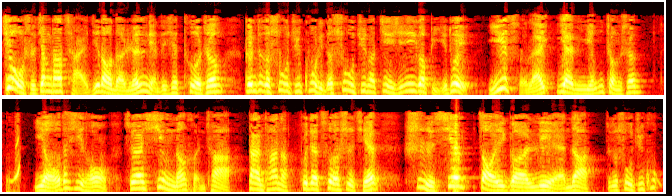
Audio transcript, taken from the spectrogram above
就是将它采集到的人脸的一些特征跟这个数据库里的数据呢进行一个比对，以此来验明正身。有的系统虽然性能很差，但它呢会在测试前事先造一个脸的这个数据库，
